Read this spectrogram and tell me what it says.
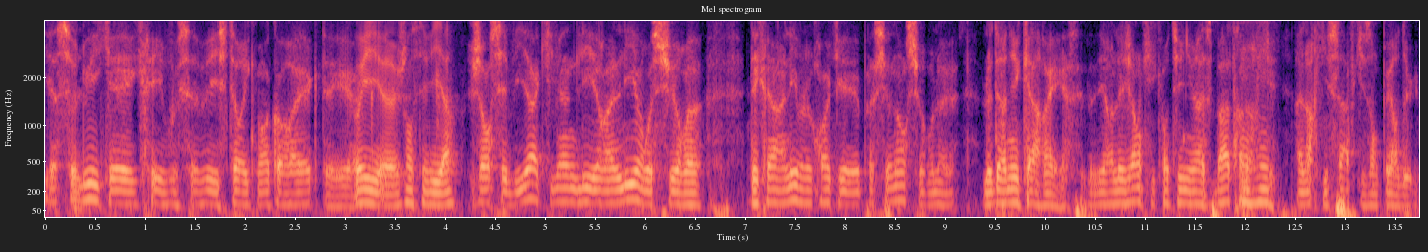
Il y a celui qui a écrit, vous savez, historiquement correct. Et, oui, euh, Jean Sévilla. Jean Sévilla, qui vient de lire un livre sur. Euh, d'écrire un livre, je crois, qui est passionnant sur le, le dernier carré, c'est-à-dire les gens qui continuent à se battre alors qu'ils alors qu'ils savent qu'ils ont perdu.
